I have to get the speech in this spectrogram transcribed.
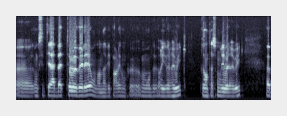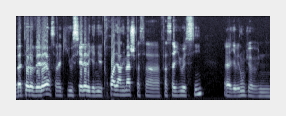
Euh, donc c'était la Battle of LA, on en avait parlé donc, au moment de Rivalry Week, présentation de Rivalry Week. Battle of LA, on savait que UCLA avait gagné les trois derniers matchs face à, face à USC. Euh, il y avait donc euh,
